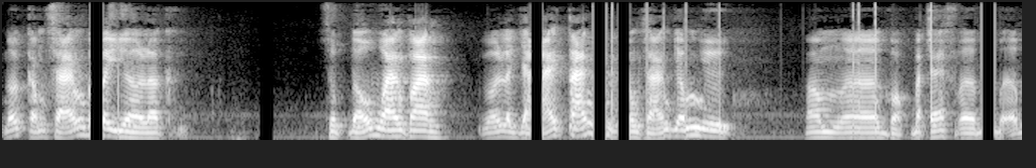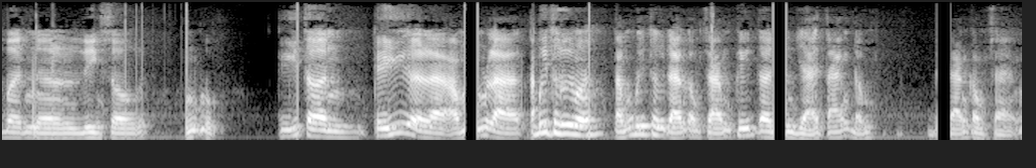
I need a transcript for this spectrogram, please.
Nói cộng sản bây giờ là sụp đổ hoàn toàn gọi là giải tán cộng sản giống như ông uh, Gorbachev ở, ở bên uh, Liên Xô. Cũng ký tên ký là ông là tổng bí thư mà tổng bí thư đảng cộng sản ký tên giải tán đảng đảng cộng sản.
